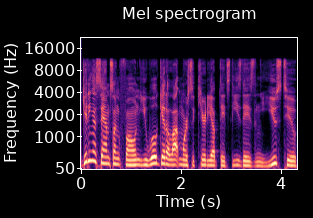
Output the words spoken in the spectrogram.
getting a Samsung phone, you will get a lot more security updates these days than you used to,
